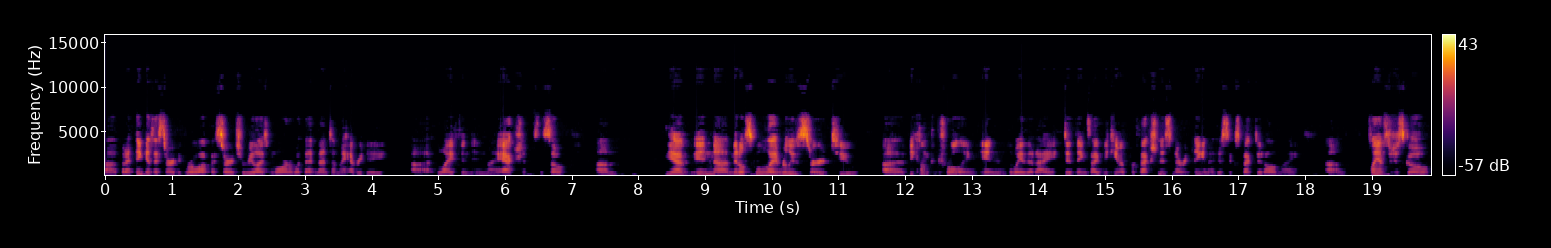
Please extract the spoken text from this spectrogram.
Uh, but I think as I started to grow up, I started to realize more what that meant on my everyday uh, life and in my actions. And so, um, yeah, in uh, middle school, I really started to uh, become controlling in the way that I did things. I became a perfectionist and everything, and I just expected all my um, plans to just go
